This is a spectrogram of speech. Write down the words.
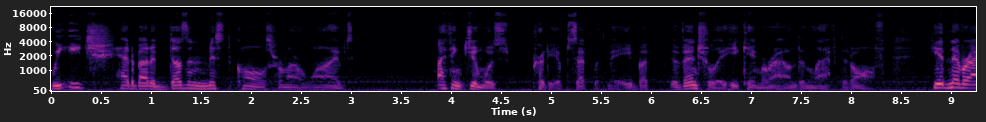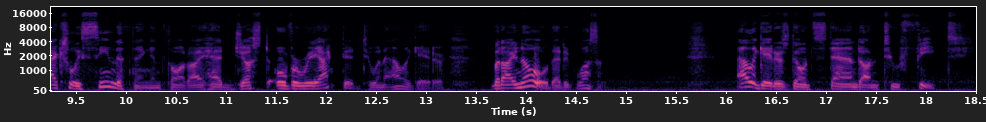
We each had about a dozen missed calls from our wives. I think Jim was pretty upset with me, but eventually he came around and laughed it off. He had never actually seen the thing and thought I had just overreacted to an alligator, but I know that it wasn't. Alligators don't stand on two feet,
